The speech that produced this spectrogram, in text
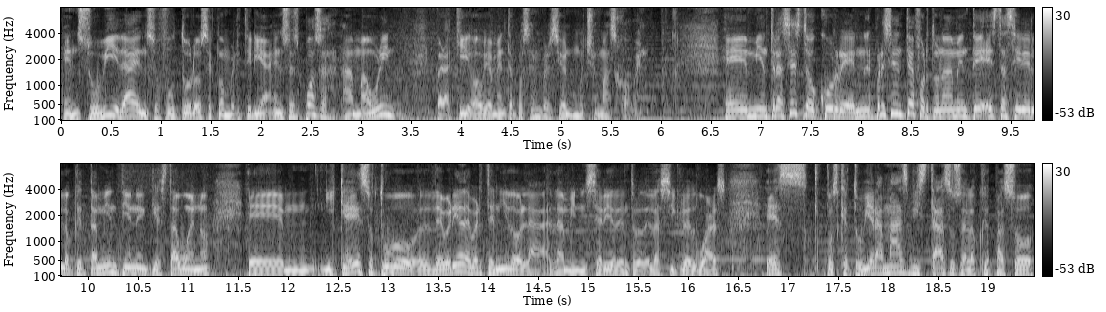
en su vida, en su futuro, se convertiría en su esposa, a Maureen. Pero aquí, obviamente, pues en versión mucho más joven. Eh, mientras esto ocurre en el presente, afortunadamente esta serie lo que también tiene que está bueno eh, y que eso tuvo, debería de haber tenido la, miniserie dentro de la Secret Wars, es pues que tuviera más vistazos a lo que pasó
